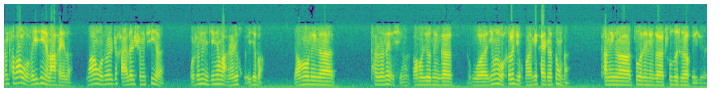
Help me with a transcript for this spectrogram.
后他把我微信也拉黑了。完了我说这孩子是生气了，我说那你今天晚上就回去吧。然后那个他说那也行，然后就那个我因为我喝了酒嘛，没开车送他，他那个坐的那个出租车回去，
